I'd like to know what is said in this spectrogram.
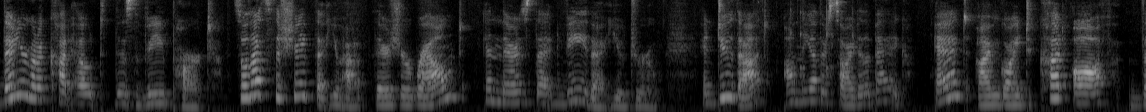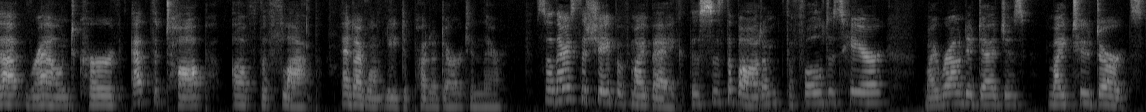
Then you're going to cut out this V part. So that's the shape that you have. There's your round and there's that V that you drew. And do that on the other side of the bag. And I'm going to cut off that round curve at the top of the flap. And I won't need to put a dart in there. So there's the shape of my bag. This is the bottom. The fold is here. My rounded edges, my two darts.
